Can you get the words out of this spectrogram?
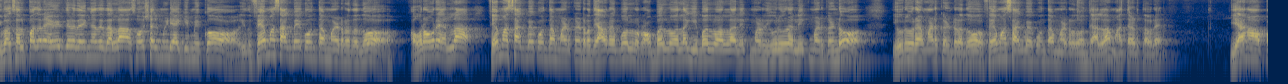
ಇವಾಗ ಸ್ವಲ್ಪ ಜನ ಹೇಳ್ತಿರೋದು ಹೆಂಗಂದ್ರೆ ಇದೆಲ್ಲ ಸೋಷಿಯಲ್ ಮೀಡಿಯಾ ಗಿಮಿಕ್ಕೋ ಇದು ಫೇಮಸ್ ಆಗಬೇಕು ಅಂತ ಮಾಡಿರೋದು ಅವರವರೇ ಎಲ್ಲ ಫೇಮಸ್ ಆಗಬೇಕು ಅಂತ ಮಾಡ್ಕೊಂಡಿರೋದು. ಯಾವ ರೆಬಲ್ ರೊಬಲ್ಲು ಅಲ್ಲ ಗಿಬಲ್ಲು ಅಲ್ಲ ಲೀಕ್ ಮಾಡಿ ಇವ್ರು ಇವರೇ ಲೀಕ್ ಮಾಡ್ಕೊಂಡು ಇವ್ರು ಇವರೇ ಮಾಡ್ಕೊಂಡಿರೋದು. ಫೇಮಸ್ ಆಗಬೇಕು ಅಂತ ಮಾಡಿರೋದು ಅಂತ ಎಲ್ಲ ಮಾತಾಡ್ತಾವ್ರೆ. ಏನೋ ಅಪ್ಪ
